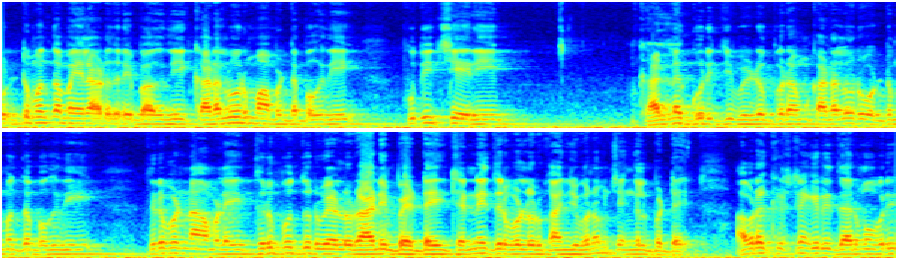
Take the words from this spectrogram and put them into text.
ஒட்டுமொத்த மயிலாடுதுறை பகுதி கடலூர் மாவட்ட பகுதி புதுச்சேரி கள்ளக்குறிச்சி விழுப்புரம் கடலூர் ஒட்டுமொத்த பகுதி திருவண்ணாமலை திருப்பத்தூர் வேலூர் ராணிப்பேட்டை சென்னை திருவள்ளூர் காஞ்சிபுரம் செங்கல்பட்டு. அப்புறம் கிருஷ்ணகிரி தருமபுரி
